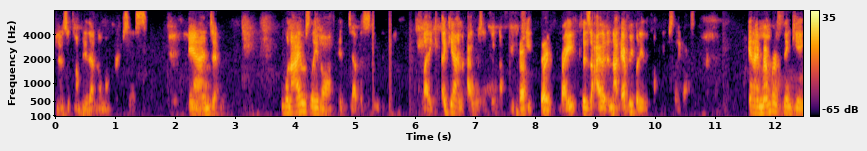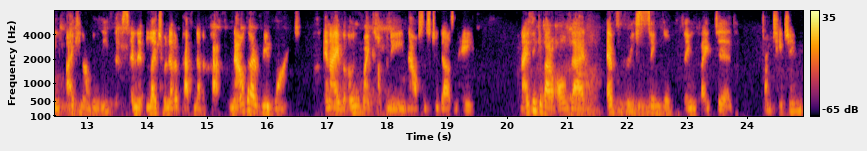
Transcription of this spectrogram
And It was a company that no longer exists. And when I was laid off, it devastated me. Like again, I wasn't good enough for you to Yeah, keep, right. right? Because I not everybody in the company was laid off. And I remember thinking, I cannot believe this. And it led to another path, another path. Now that I rewind, and I've owned my company now since 2008, and I think about all that, every single thing that I did, from teaching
